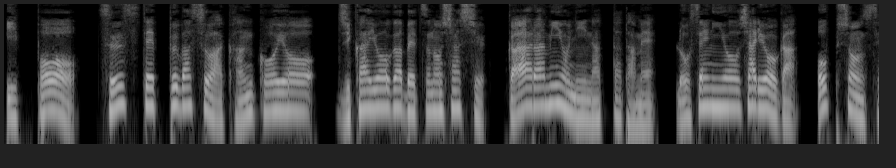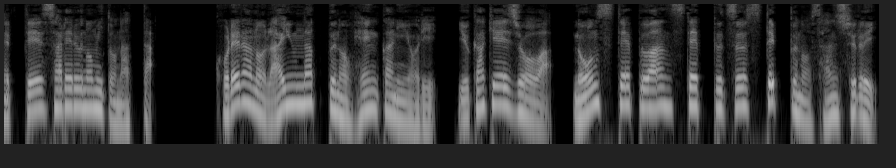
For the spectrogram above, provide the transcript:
一方、2ステップバスは観光用、自家用が別の車種、ガーラミオになったため、路線用車両がオプション設定されるのみとなった。これらのラインナップの変化により、床形状は、ノンステップ1ステップ2ステップの3種類、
